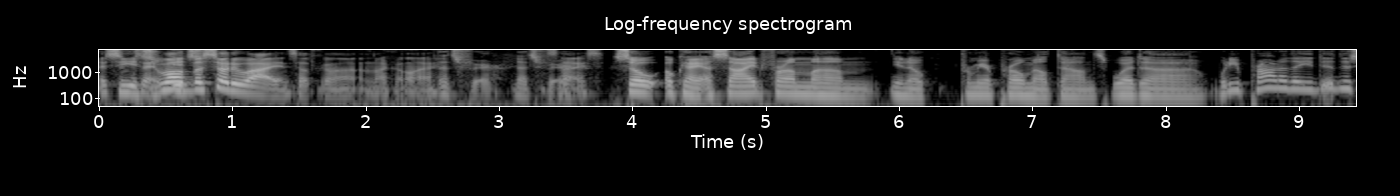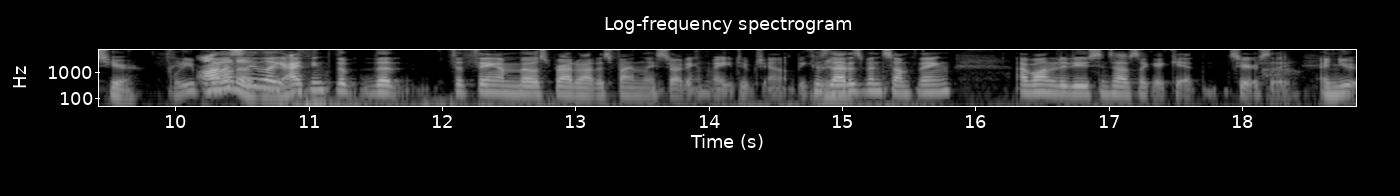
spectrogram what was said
It's See, it's, well, it's- but so do I in South Carolina. I'm not gonna lie. that's fair. That's It's fair. nice. So okay, aside from um, you know, Premiere Pro meltdowns, what uh, what are you proud of that you did this year? What are you proud Honestly, of? like man? I think the the the thing I'm most proud about is finally starting my YouTube channel because that has been something I wanted to do since I was like a kid. Seriously. Wow. And you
